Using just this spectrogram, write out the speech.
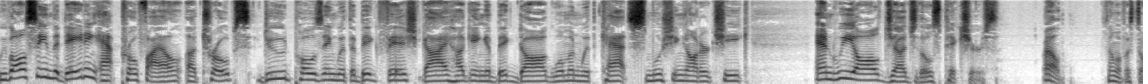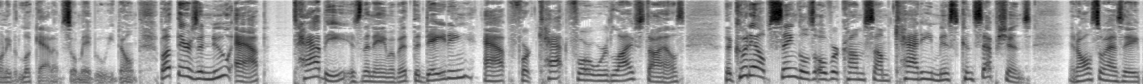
we've all seen the dating app profile uh, tropes dude posing with a big fish, guy hugging a big dog, woman with cat smooshing on her cheek. And we all judge those pictures. Well, some of us don't even look at them, so maybe we don't. But there's a new app Tabby is the name of it, the dating app for cat forward lifestyles that could help singles overcome some catty misconceptions. It also has a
